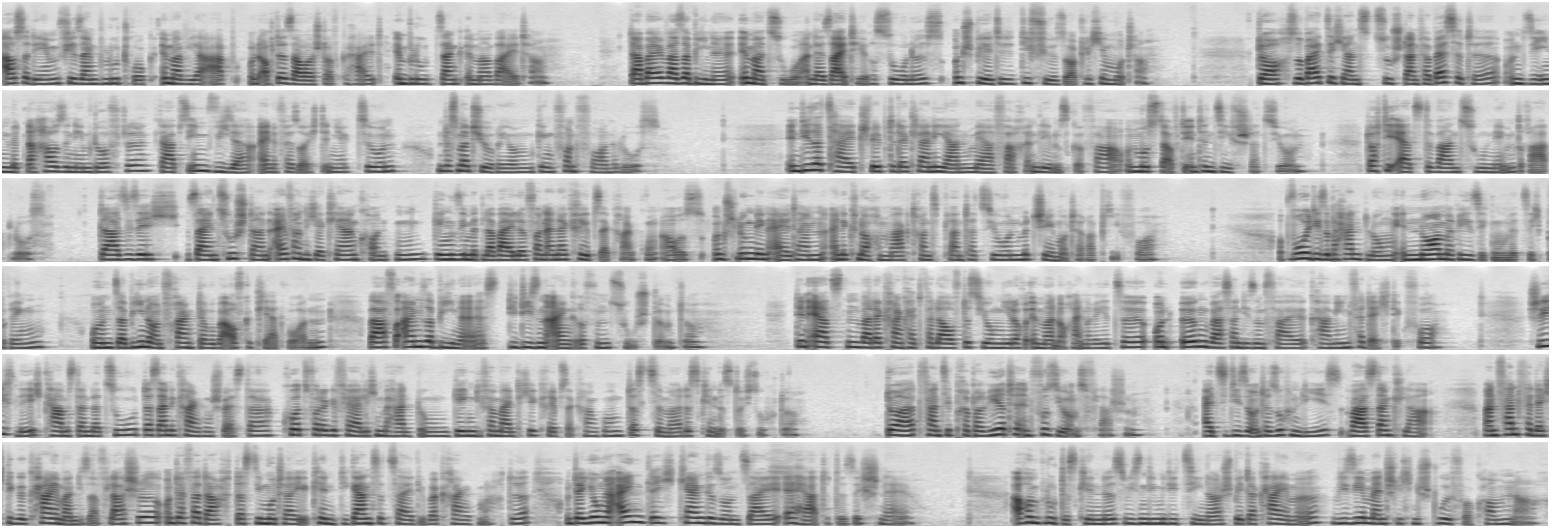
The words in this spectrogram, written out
Außerdem fiel sein Blutdruck immer wieder ab und auch der Sauerstoffgehalt im Blut sank immer weiter. Dabei war Sabine immerzu an der Seite ihres Sohnes und spielte die fürsorgliche Mutter. Doch sobald sich Jans Zustand verbesserte und sie ihn mit nach Hause nehmen durfte, gab sie ihm wieder eine verseuchte Injektion und das Martyrium ging von vorne los. In dieser Zeit schwebte der kleine Jan mehrfach in Lebensgefahr und musste auf die Intensivstation doch die Ärzte waren zunehmend ratlos. Da sie sich seinen Zustand einfach nicht erklären konnten, gingen sie mittlerweile von einer Krebserkrankung aus und schlugen den Eltern eine Knochenmarktransplantation mit Chemotherapie vor. Obwohl diese Behandlungen enorme Risiken mit sich bringen und Sabine und Frank darüber aufgeklärt wurden, war vor allem Sabine es, die diesen Eingriffen zustimmte. Den Ärzten war der Krankheitsverlauf des Jungen jedoch immer noch ein Rätsel und irgendwas an diesem Fall kam ihnen verdächtig vor. Schließlich kam es dann dazu, dass eine Krankenschwester kurz vor der gefährlichen Behandlung gegen die vermeintliche Krebserkrankung das Zimmer des Kindes durchsuchte. Dort fand sie präparierte Infusionsflaschen. Als sie diese untersuchen ließ, war es dann klar, man fand verdächtige Keime an dieser Flasche und der Verdacht, dass die Mutter ihr Kind die ganze Zeit über krank machte und der Junge eigentlich kerngesund sei, erhärtete sich schnell. Auch im Blut des Kindes wiesen die Mediziner später Keime, wie sie im menschlichen Stuhl vorkommen, nach.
